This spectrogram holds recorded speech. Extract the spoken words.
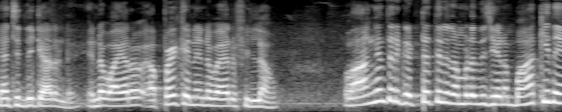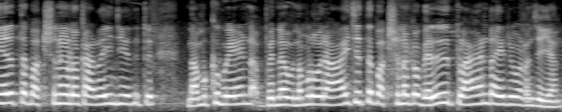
ഞാൻ ചിന്തിക്കാറുണ്ട്. എന്റെ വയറ് അപ്പോഴേക്ക് തന്നെ എന്റെ വയറ് ഫില്ലാവും അപ്പോൾ അങ്ങനത്തെ ഒരു ഘട്ടത്തിൽ നമ്മൾ എന്ത് ചെയ്യണം? ബാക്കി നേരത്തെ ഭക്ഷണങ്ങളൊക്കെ അറേഞ്ച് ചെയ്തിട്ട് നമുക്ക് വേണ്ട പിന്നെ നമ്മൾ ഒരാഴ്ചത്തെ ഭക്ഷണമൊക്കെ വെൽ പ്ലാൻഡ് ആയിട്ട് വേണം ചെയ്യാൻ.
